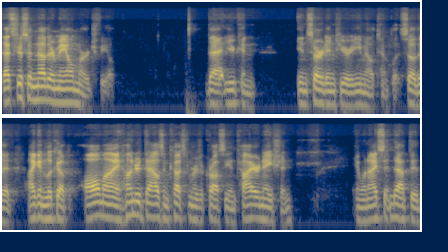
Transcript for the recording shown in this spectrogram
that's just another mail merge field that you can insert into your email template so that i can look up all my 100000 customers across the entire nation. And when i send out the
